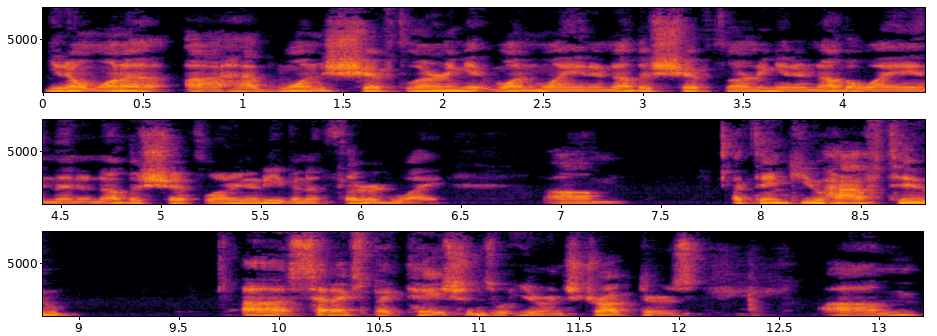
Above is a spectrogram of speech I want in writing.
you don't want to uh, have one shift learning it one way and another shift learning it another way, and then another shift learning it even a third way. Um, I think you have to uh, set expectations with your instructors um,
